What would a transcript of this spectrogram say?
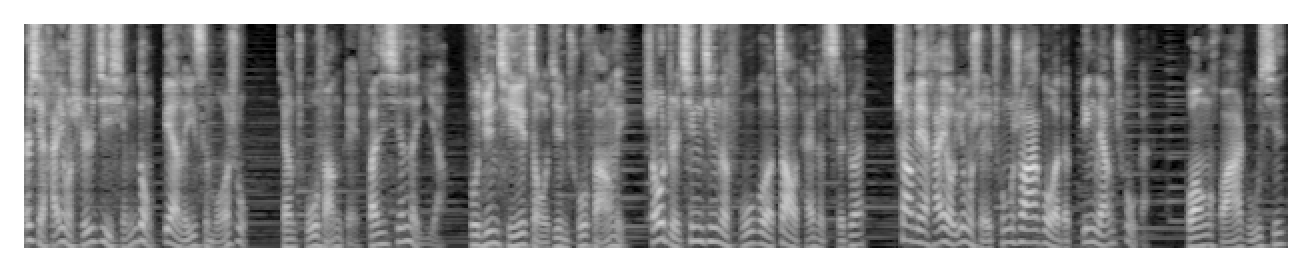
而且还用实际行动变了一次魔术，将厨房给翻新了一样。傅君奇走进厨房里，手指轻轻地拂过灶台的瓷砖，上面还有用水冲刷过的冰凉触感，光滑如新，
